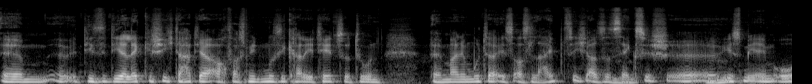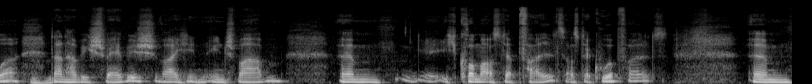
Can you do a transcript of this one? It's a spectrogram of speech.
ähm, diese Dialektgeschichte hat ja auch was mit Musikalität zu tun. Äh, meine Mutter ist aus Leipzig, also mhm. Sächsisch äh, mhm. ist mir im Ohr. Mhm. Dann habe ich Schwäbisch, war ich in, in Schwaben. Ähm, ich komme aus der Pfalz, aus der Kurpfalz. Ähm,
